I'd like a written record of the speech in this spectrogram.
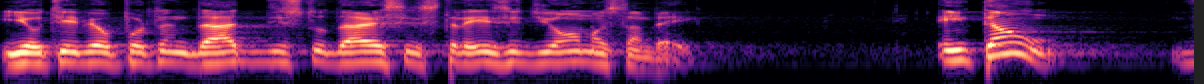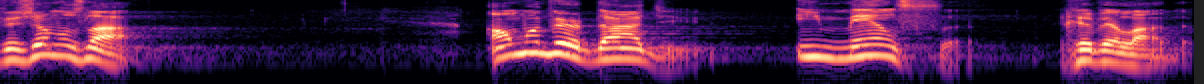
E eu tive a oportunidade de estudar esses três idiomas também. Então, vejamos lá. Há uma verdade imensa revelada.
